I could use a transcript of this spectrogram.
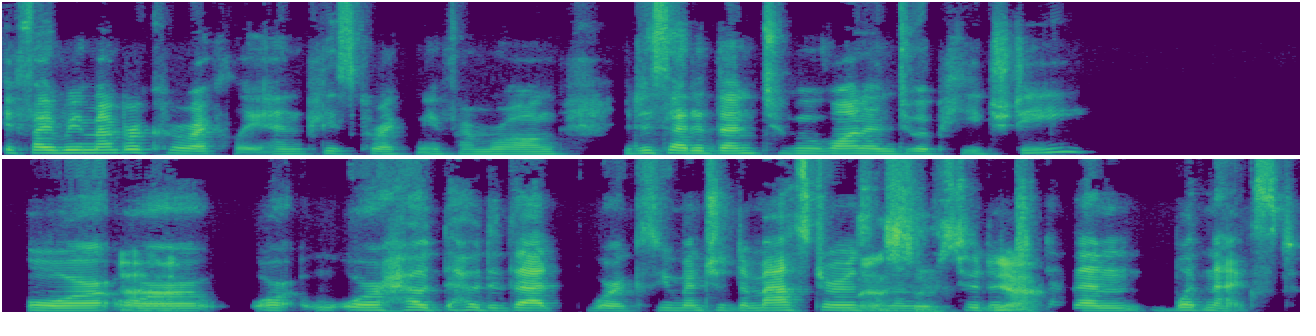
if I remember correctly, and please correct me if I'm wrong, you decided then to move on and do a PhD or uh, or uh, or or how how did that work? So you mentioned the masters, masters and then the student, yeah. and then what next?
